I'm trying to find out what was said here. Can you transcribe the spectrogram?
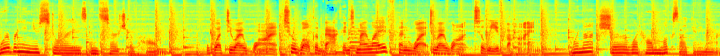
we're bringing you stories in search of home. What do I want to welcome back into my life, and what do I want to leave behind? We're not sure what home looks like anymore,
